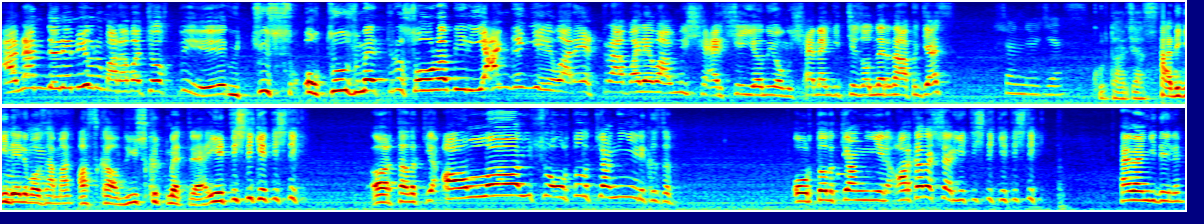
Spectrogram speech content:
Anam dönemiyorum araba çok büyük. 330 metre sonra bir yangın yeri var. Etraf alev almış. Her şey yanıyormuş. Hemen gideceğiz onları ne yapacağız? Söndüreceğiz. Kurtaracağız. Hadi gidelim o zaman. Az kaldı 140 metre. Yetiştik yetiştik. Ortalık ya Allah Yusuf ortalık yangın yeri kızım. Ortalık yangın yeri. Arkadaşlar yetiştik yetiştik. Hemen gidelim.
